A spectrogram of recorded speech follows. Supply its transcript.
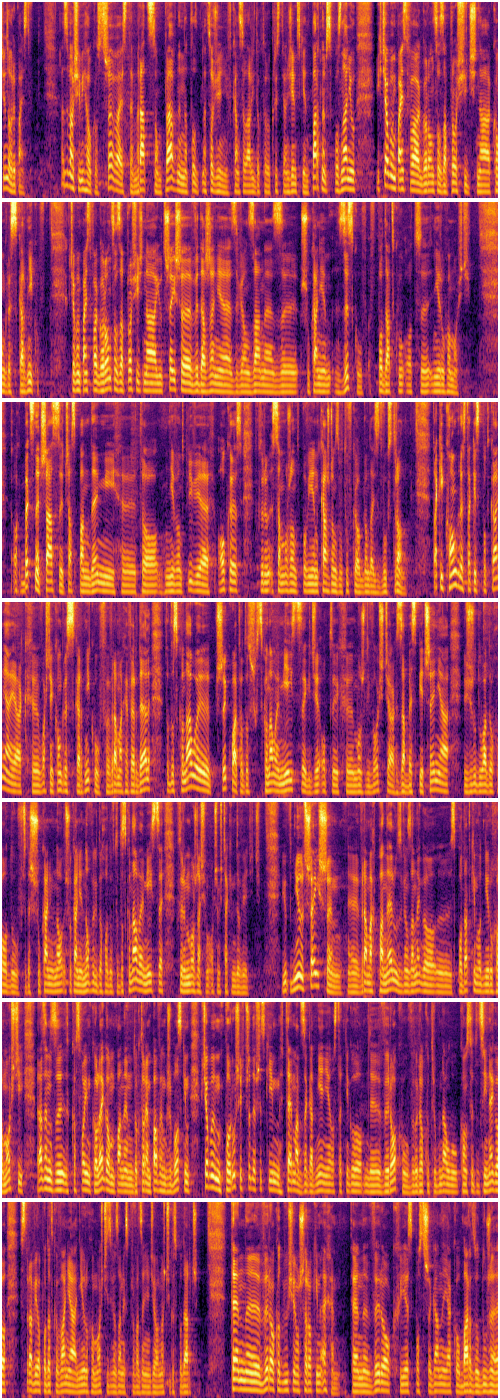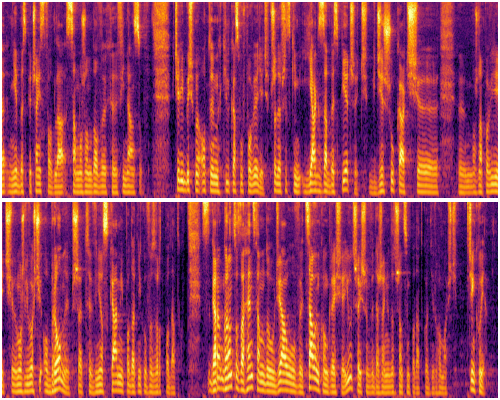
Dzień dobry Państwu. Nazywam się Michał Kostrzewa, jestem radcą prawnym na, to, na co dzień w kancelarii dr Krystian Ziemski Partners w Poznaniu i chciałbym Państwa gorąco zaprosić na Kongres Skarbników. Chciałbym Państwa gorąco zaprosić na jutrzejsze wydarzenie związane z szukaniem zysków w podatku od nieruchomości. Obecne czasy, czas pandemii y, to niewątpliwie okres, w którym samorząd powinien każdą złotówkę oglądać z dwóch stron. Taki kongres, takie spotkania jak y, właśnie Kongres Skarbników w ramach FRDL to doskonały przykład, to doskonałe miejsce, gdzie o tych y, możliwościach zabezpieczenia źródła dochodów, czy też szukaniu no, szukanie nowych dochodów, to doskonałe miejsce, w którym można się o czymś takim dowiedzieć. W dniu jutrzejszym w ramach panelu związanego z podatkiem od nieruchomości razem z swoim kolegą, panem doktorem Pawłem Grzybowskim, chciałbym poruszyć przede wszystkim temat, zagadnienie ostatniego y, wyroku, wyroku Trybunału Konstytucyjnego w sprawie opodatkowania nieruchomości związanych z prowadzeniem działalności gospodarczej. Ten y, wyrok odbił się szerokim echem. Ten wyrok jest postrzegany jako bardzo duże niebezpieczeństwo dla samorządowych finansów. Chcielibyśmy o tym kilka słów powiedzieć. Przede wszystkim, jak zabezpieczyć, gdzie szukać, e, e, można powiedzieć, możliwości obrony przed wnioskami podatników o zwrot podatku. Gorąco zachęcam do udziału w całym kongresie jutrzejszym wydarzeniu dotyczącym podatku od nieruchomości. Dziękuję.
